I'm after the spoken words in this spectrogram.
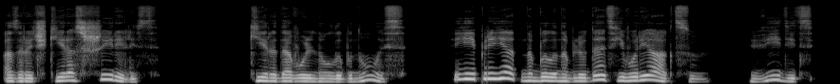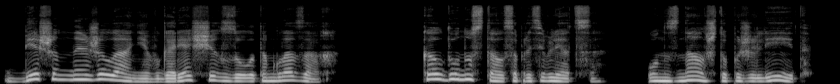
а зрачки расширились. Кира довольно улыбнулась, ей приятно было наблюдать его реакцию, видеть бешеное желание в горящих золотом глазах. Колдун устал сопротивляться. Он знал, что пожалеет,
